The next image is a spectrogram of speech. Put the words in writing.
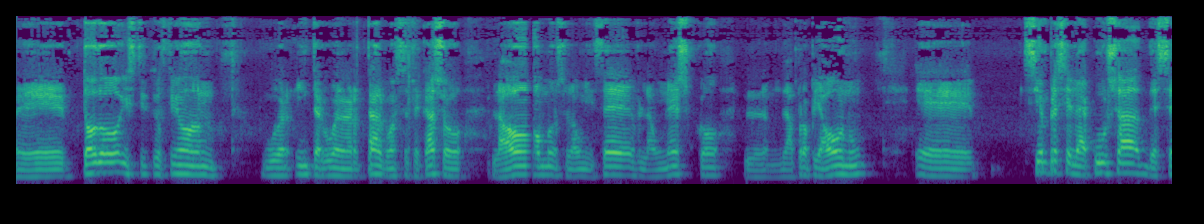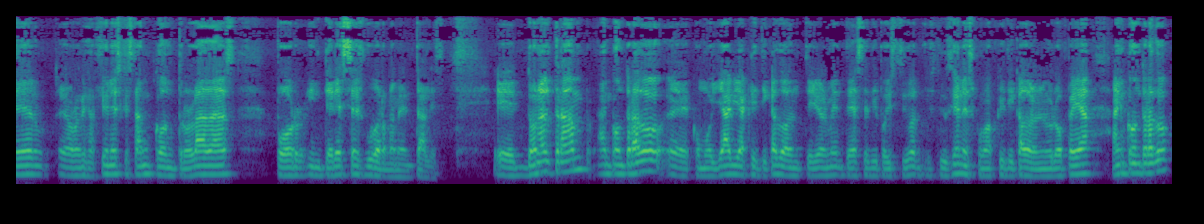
eh, toda institución intergubernamental, como es este caso, la OMS, la UNICEF, la UNESCO, la propia ONU, eh, siempre se le acusa de ser organizaciones que están controladas por intereses gubernamentales. Eh, Donald Trump ha encontrado, eh, como ya había criticado anteriormente a este tipo de instituciones, como ha criticado la Unión Europea, ha encontrado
